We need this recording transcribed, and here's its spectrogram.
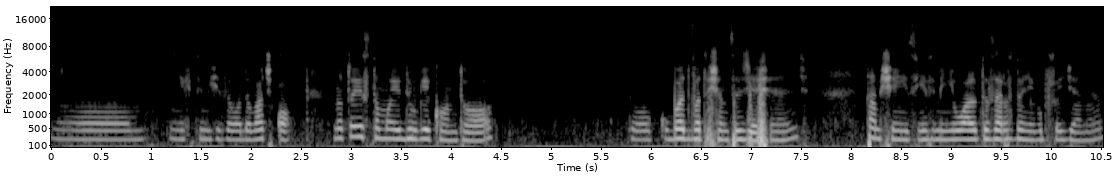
No, nie chce mi się załadować. O, no to jest to moje drugie konto. To Kuba 2010. Tam się nic nie zmieniło, ale to zaraz do niego przejdziemy.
